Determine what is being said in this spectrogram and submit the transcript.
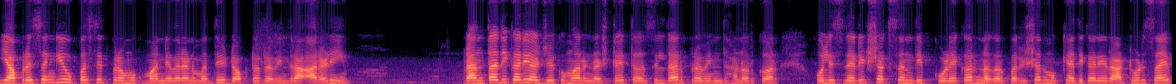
याप्रसंगी उपस्थित प्रमुख मान्यवरांमध्ये डॉक्टर रवींद्र आरडी प्रांताधिकारी अजयकुमार नष्टे तहसीलदार प्रवीण धानोरकर पोलीस निरीक्षक संदीप कोळेकर नगर परिषद मुख्याधिकारी राठोड साहेब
